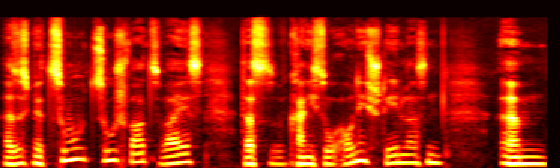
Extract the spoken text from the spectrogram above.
also ist mir zu, zu schwarz-weiß. Das kann ich so auch nicht stehen lassen. Ähm,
